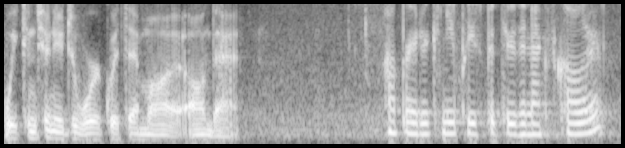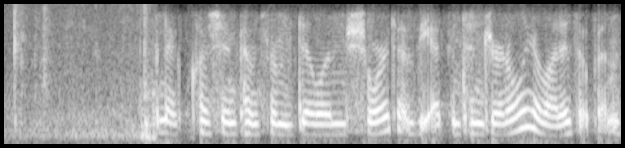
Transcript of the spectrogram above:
we continue to work with them on, on that. Operator, can you please put through the next caller? The next question comes from Dylan Short of the Edmonton Journal. Your line is open.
